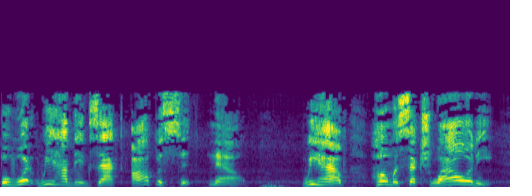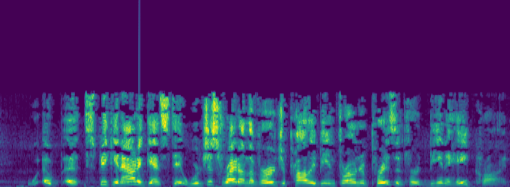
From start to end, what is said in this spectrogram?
but what we have the exact opposite now. We have homosexuality speaking out against it, we're just right on the verge of probably being thrown in prison for being a hate crime.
